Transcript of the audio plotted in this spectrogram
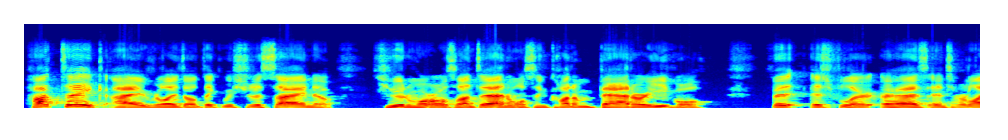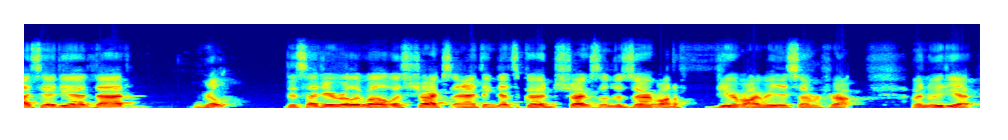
Hot take. I really don't think we should assign human morals onto animals and call them bad or evil. But Ishbler has internalized the idea that real this idea really well with sharks, and I think that's good. Sharks don't deserve all the fear from media.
